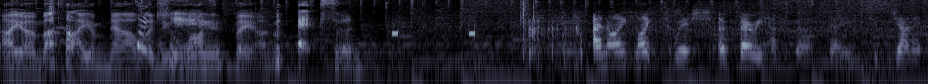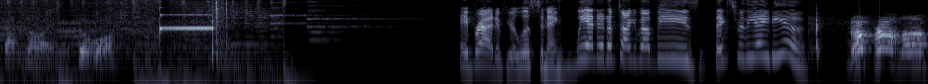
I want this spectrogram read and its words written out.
i am i am now Thank a new you. wasp fan excellent and I'd like to wish a very happy birthday to Janet Van Dyne, the Wasp. Hey, Brad, if you're listening, we ended up talking about bees. Thanks for the idea. No problem.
